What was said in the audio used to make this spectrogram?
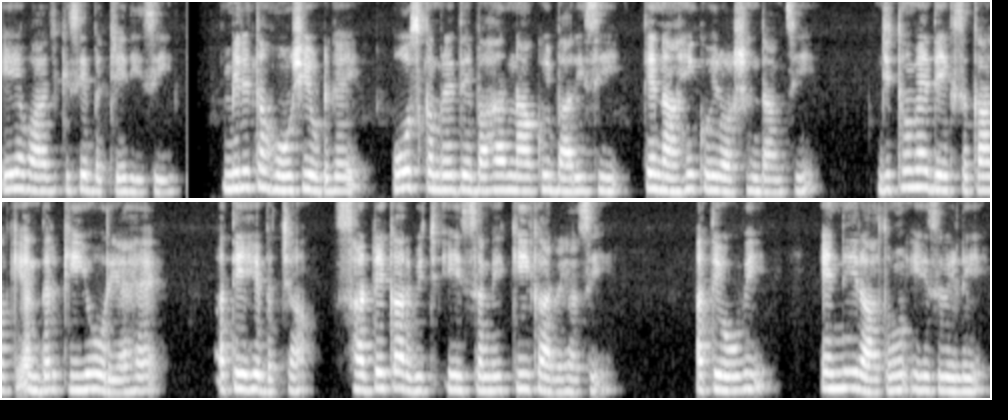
ਇਹ ਆਵਾਜ਼ ਕਿਸੇ ਬੱਚੇ ਦੀ ਸੀ। ਮੇਰੇ ਤਾਂ ਹੋਸ਼ ਹੀ ਉੱਡ ਗਏ। ਉਸ ਕਮਰੇ ਦੇ ਬਾਹਰ ਨਾ ਕੋਈ ਬਾਰੀ ਸੀ ਤੇ ਨਾ ਹੀ ਕੋਈ ਰੋਸ਼ਨਦਾਨ ਸੀ। ਜਿੱਥੋਂ ਮੈਂ ਦੇਖ ਸਕਾਂ ਕਿ ਅੰਦਰ ਕੀ ਹੋ ਰਿਹਾ ਹੈ। ਅਤੇ ਇਹ ਬੱਚਾ ਸਾਡੇ ਘਰ ਵਿੱਚ ਇਸ ਸਮੇਂ ਕੀ ਕਰ ਰਿਹਾ ਸੀ? ਅਤੇ ਉਹ ਵੀ ਇੰਨੀ ਰਾਤ ਨੂੰ ਇਸ ਵੇਲੇ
